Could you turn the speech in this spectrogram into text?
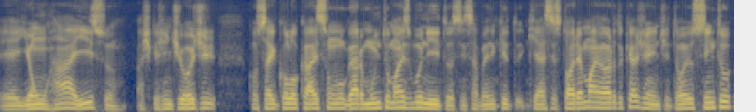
e honrar isso, acho que a gente hoje consegue colocar isso em um lugar muito mais bonito, assim, sabendo que, que essa história é maior do que a gente. Então eu sinto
